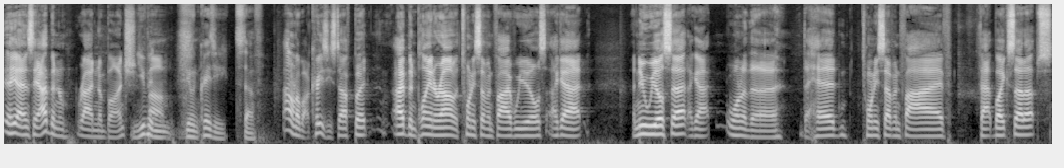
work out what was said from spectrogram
yeah, and say I've been riding a bunch. You've been Um, doing crazy stuff. I don't know about crazy stuff, but I've been playing around with 27.5 wheels. I got a new wheel set. I got one of the the HED 27.5 fat bike setups.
